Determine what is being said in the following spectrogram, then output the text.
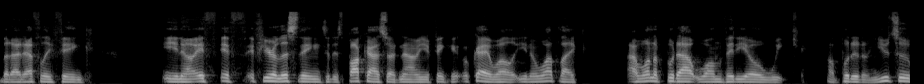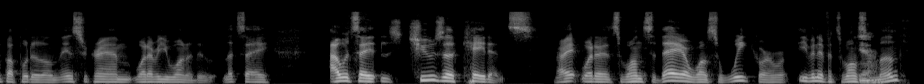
but i definitely think you know if if if you're listening to this podcast right now and you're thinking okay well you know what like i want to put out one video a week I'll put it on YouTube. I'll put it on Instagram, whatever you want to do. Let's say, I would say, let's choose a cadence, right? Whether it's once a day or once a week, or even if it's once yeah. a month,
